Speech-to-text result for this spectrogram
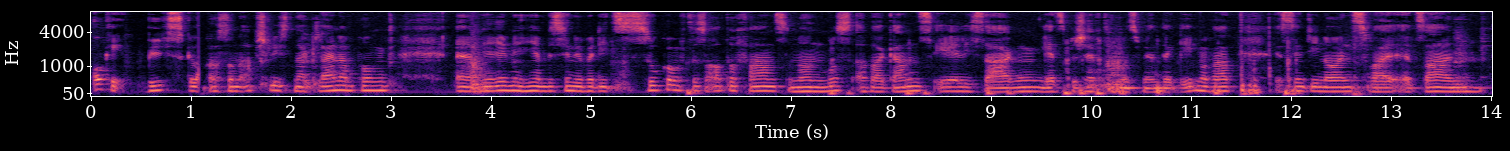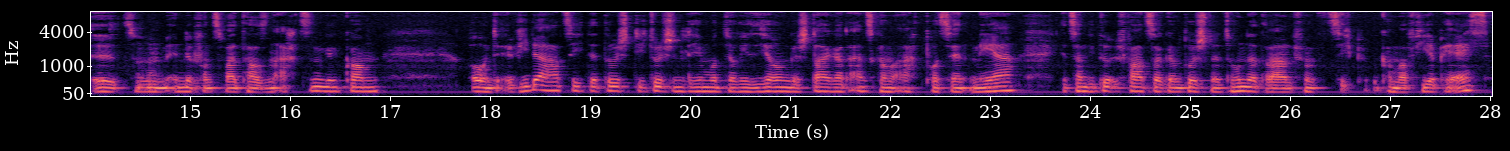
Okay, gleich. Noch so ein abschließender kleiner Punkt. Äh, wir reden hier ein bisschen über die Zukunft des Autofahrens. Man muss aber ganz ehrlich sagen, jetzt beschäftigen wir uns mit der Gegenwart. Es sind die neuen zwei äh, Zahlen äh, zum Ende von 2018 gekommen. Und wieder hat sich der durch, die durchschnittliche Motorisierung gesteigert, 1,8 Prozent mehr. Jetzt haben die Fahrzeuge im Durchschnitt 153,4 PS.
